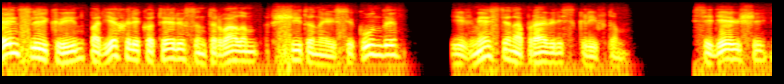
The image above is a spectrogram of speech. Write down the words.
Эйнсли и Квин подъехали к отелю с интервалом в считанные секунды и вместе направились к лифтам. Сидеющий,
